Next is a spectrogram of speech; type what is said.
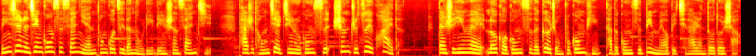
林先生进公司三年，通过自己的努力连升三级，他是同届进入公司升职最快的。但是因为 local 公司的各种不公平，他的工资并没有比其他人多多少。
